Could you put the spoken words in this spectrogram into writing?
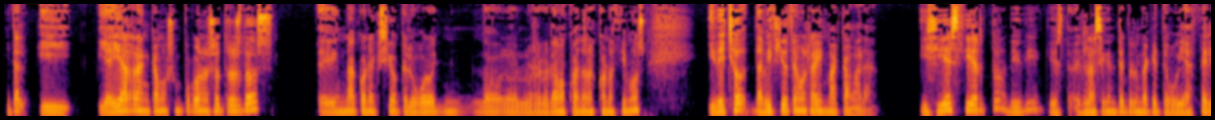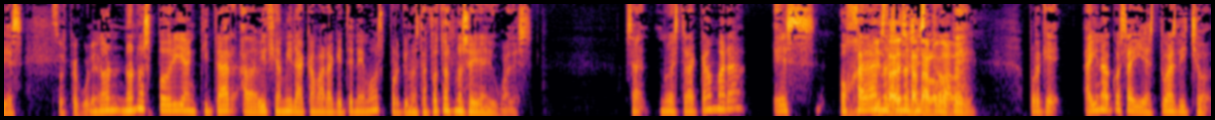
y tal. Y, y ahí arrancamos un poco nosotros dos, eh, una conexión que luego lo, lo- lo recordamos cuando nos conocimos. Y de hecho, David y yo tenemos la misma cámara. Y si es cierto, Didi, que esto es la siguiente pregunta que te voy a hacer, es, Esto es peculiar. no, no nos podrían quitar a David y a mí la cámara que tenemos porque nuestras fotos no serían iguales. O sea, nuestra cámara es, ojalá no se nos estropee. Porque hay una cosa y es, tú has dicho,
